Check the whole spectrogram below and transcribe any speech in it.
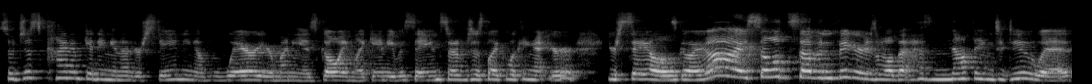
so just kind of getting an understanding of where your money is going, like Andy was saying, instead of just like looking at your your sales going, oh, I sold seven figures. Well, that has nothing to do with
